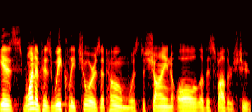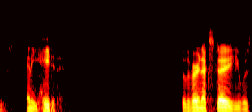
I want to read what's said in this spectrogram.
his, one of his weekly chores at home was to shine all of his father's shoes, and he hated it. So the very next day, he was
